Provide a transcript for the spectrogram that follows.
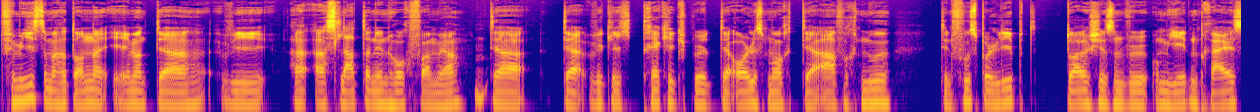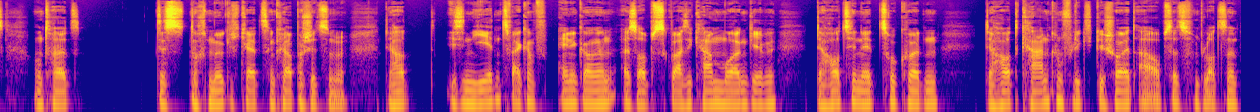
für mich ist der Maradona jemand, der wie ein ein Slattern in Hochform, ja, Mhm. der, der wirklich dreckig spielt, der alles macht, der einfach nur den Fußball liebt, Tore schießen will um jeden Preis und halt das nach Möglichkeit seinen Körper schützen will. Der hat, ist in jeden Zweikampf eingegangen, als ob es quasi keinen Morgen gäbe. Der hat sich nicht zurückgehalten, der hat keinen Konflikt gescheut, auch abseits vom Platz nicht.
